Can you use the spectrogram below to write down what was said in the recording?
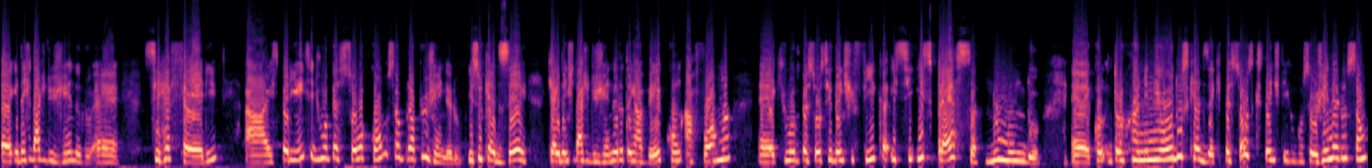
é, identidade de gênero é, se refere à experiência de uma pessoa com o seu próprio gênero. Isso quer dizer que a identidade de gênero tem a ver com a forma é, que uma pessoa se identifica e se expressa no mundo. É, trocando em miúdos, quer dizer que pessoas que se identificam com seu gênero são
